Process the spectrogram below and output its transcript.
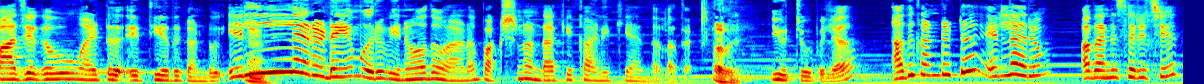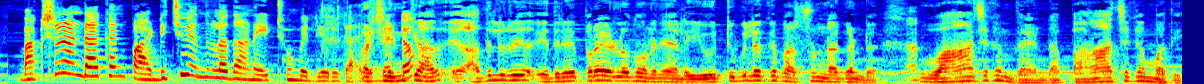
പാചകവുമായിട്ട് എത്തിയത് കണ്ടു. എല്ലാവരുടെയും ഒരു വിനോദമാണ് ഭക്ഷണം ഉണ്ടാക്കി കാണിക്കുക എന്നുള്ളത്. അതെ. യൂട്യൂബിൽ. അത് കണ്ടിട്ട് എല്ലാരും അതനുസരിച്ച് ഭക്ഷണം ഉണ്ടാക്കാൻ പഠിച്ചു എന്നുള്ളതാണ് ഏറ്റവും വലിയൊരു കാര്യം പക്ഷെ എനിക്ക് അത് അതിലൊരു എതിരഭിപ്രായം ഉള്ളതെന്ന് പറഞ്ഞാൽ യൂട്യൂബിലൊക്കെ ഭക്ഷണം ഉണ്ടാക്കണ്ട്. വാചകം വേണ്ട പാചകം മതി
